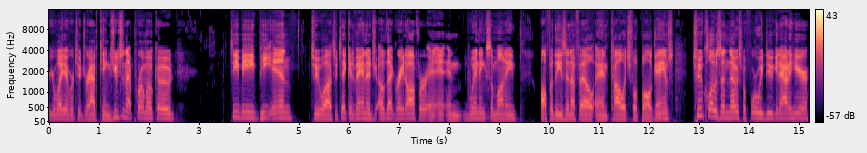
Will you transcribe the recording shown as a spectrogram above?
your way over to DraftKings using that promo code TBPN to uh, to take advantage of that great offer and, and, winning some money off of these NFL and college football games. Two closing notes before we do get out of here.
